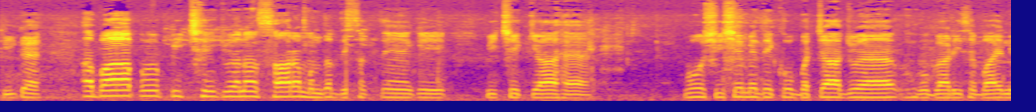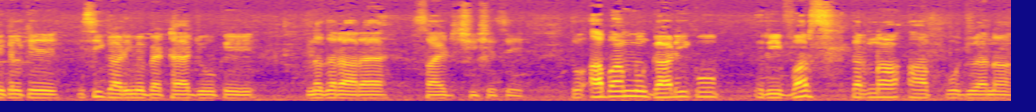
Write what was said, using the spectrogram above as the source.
ठीक है? अब आप पीछे जो है ना सारा मंजर देख सकते हैं कि पीछे क्या है। वो शीशे में देखो, बच्चा जो है वो गाड़ी से बाहर निकल के इसी गाड़ी में बैठा है जो कि नज़र आ रहा है साइड शीशे से। तो अब हम गाड़ी को रिवर्स करना आपको जो है ना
